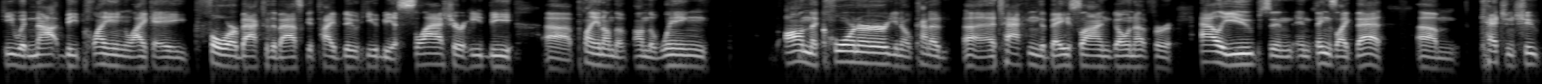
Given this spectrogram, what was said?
he would not be playing like a four back to the basket type dude. He would be a slasher. He'd be uh, playing on the on the wing, on the corner, you know, kind of uh, attacking the baseline, going up for alley oops and and things like that um, catch and shoot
